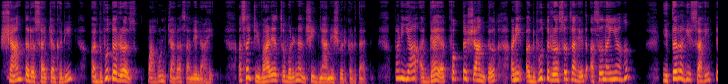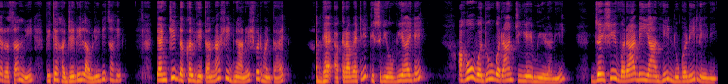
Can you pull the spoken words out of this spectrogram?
शांत रसाच्या घरी अद्भुत रस पाहून चारास आलेला आहे. असं जिव्हाळ्याचं वर्णन श्री ज्ञानेश्वर करतात. पण या अध्यायात फक्त शांत आणि अद्भुत रसच आहेत असं नाही आहे हं. इतरही साहित्य रसांनी तिथे हजेरी लावलेलीच आहे. त्यांची दखल घेताना श्री ज्ञानेश्वर म्हणत आहेत अध्याय अकराव्यातली तिसरी ओवी आहे. अहो वधू वरांची ये मिळणी जैशी वराडी यांही लुगडी लेणी.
